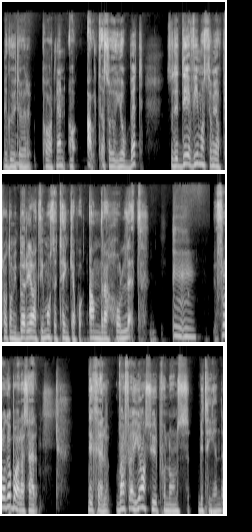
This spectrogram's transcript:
det går ut över partnern och allt, alltså jobbet. Så det är det vi måste, som jag pratade om i början, att vi måste tänka på andra hållet. Mm, mm. Fråga bara så här, dig själv, varför är jag sur på någons beteende?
